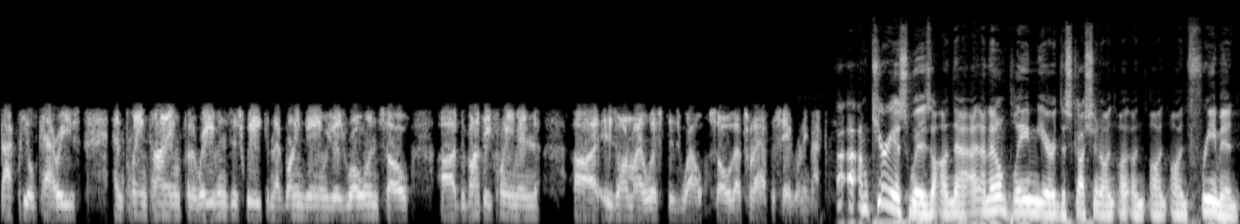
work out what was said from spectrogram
backfield carries and playing time for the Ravens this week, and that running game is just rolling. So uh, Devonta Freeman uh, is on my list as well. So that's what I have to say at running back. I, am curious, Wiz, on that, and I don't blame your discussion on on on, on Freeman.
